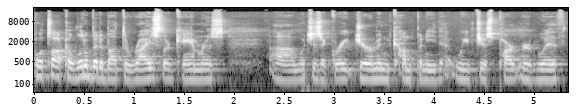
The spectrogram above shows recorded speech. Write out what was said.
we'll talk a little bit about the Reisler cameras, uh, which is a great German company that we've just partnered with.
